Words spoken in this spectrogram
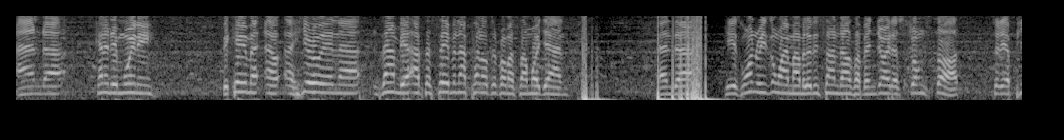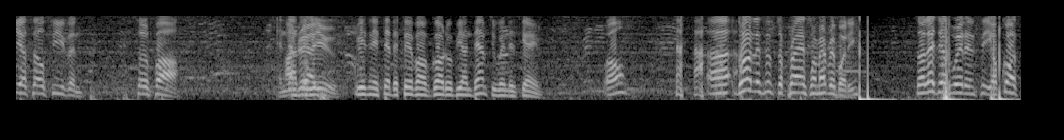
And uh, Kennedy Mwini became a, a, a hero in uh, Zambia after saving that penalty from Asamoah Gyan. And uh, he is one reason why Mamelodi Sundowns have enjoyed a strong start to their PSL season so far. And that's Andrea the rea- reason he said the favor of God will be on them to win this game. Well, uh, God listens to prayers from everybody. So let's just wait and see. Of course,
